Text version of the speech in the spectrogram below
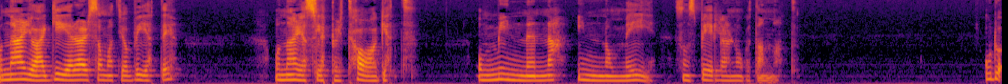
Och när jag agerar som att jag vet det. Och när jag släpper taget om minnena inom mig som speglar något annat. Och då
